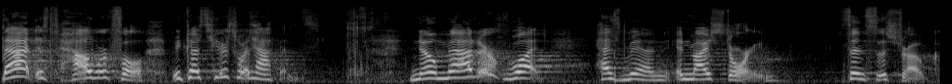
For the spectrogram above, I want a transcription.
That is powerful because here's what happens no matter what has been in my story since the stroke,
